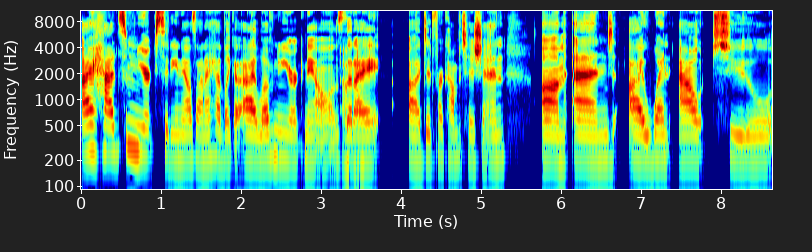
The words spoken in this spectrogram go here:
I had some New York City nails on. I had like a, I love New York nails that I uh, did for a competition, um, and I went out to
